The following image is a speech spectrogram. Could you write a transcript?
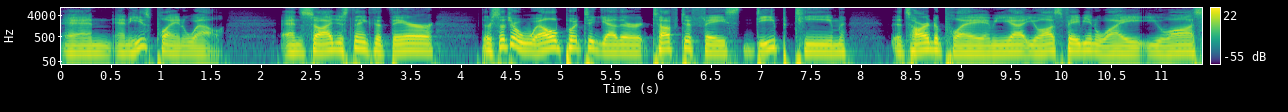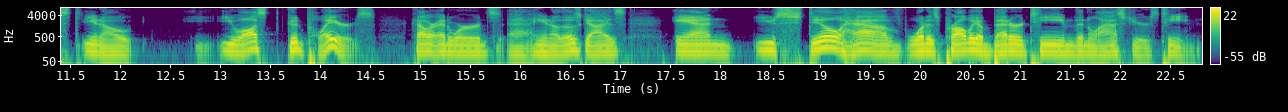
and and he's playing well, and so I just think that they're they're such a well put together, tough to face, deep team. It's hard to play. I mean, you got you lost Fabian White, you lost you know you lost good players, Kyler Edwards, uh, you know, those guys, and you still have what is probably a better team than last year's team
